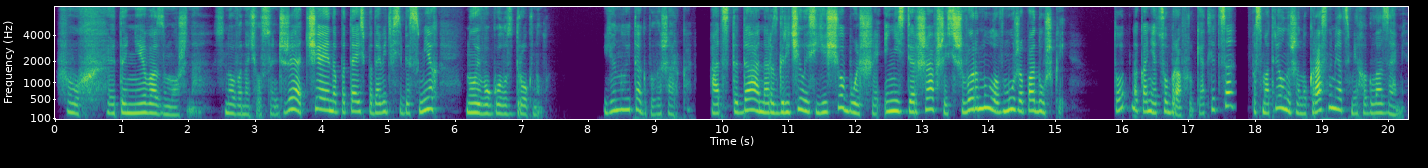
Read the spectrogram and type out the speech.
«Фух, это невозможно», — снова начал Сунджи, отчаянно пытаясь подавить в себе смех, но его голос дрогнул. Юну и так было жарко. От стыда она разгорячилась еще больше и, не сдержавшись, швырнула в мужа подушкой. Тот, наконец, убрав руки от лица, посмотрел на жену красными от смеха глазами.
